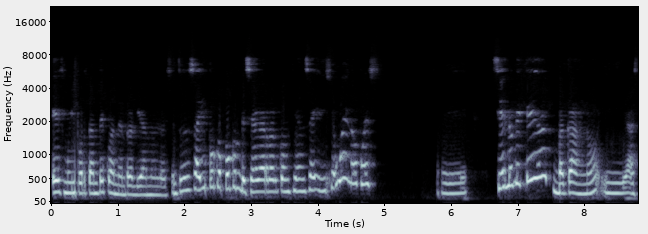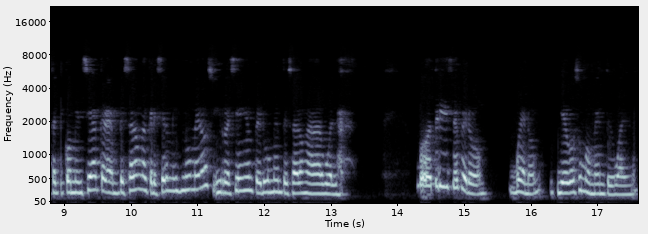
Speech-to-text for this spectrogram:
es muy importante cuando en realidad no lo es. Entonces ahí poco a poco empecé a agarrar confianza y dije, bueno, pues eh, si es lo que queda, bacán, ¿no? Y hasta que comencé a, empezaron a crecer mis números y recién en Perú me empezaron a dar vuelta. Un poco triste, pero bueno, llegó su momento igual, ¿no?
